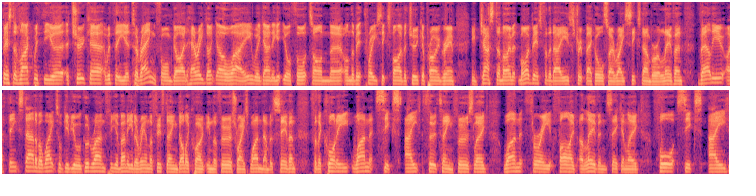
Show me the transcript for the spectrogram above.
Best of luck with the uh, Echuca, with the uh, Terang form guide, Harry. Don't go away. We're going to get your thoughts on uh, on the Bet three six five Echuca program in just a moment. My best for the day is strip back. Also race six number eleven value. I think start of a weights will give you a good run for your money at around the fifteen dollar quote in the first race. One number seven for the quaddy. One six eight thirteen first leg. One three five eleven second leg four, six, eight,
